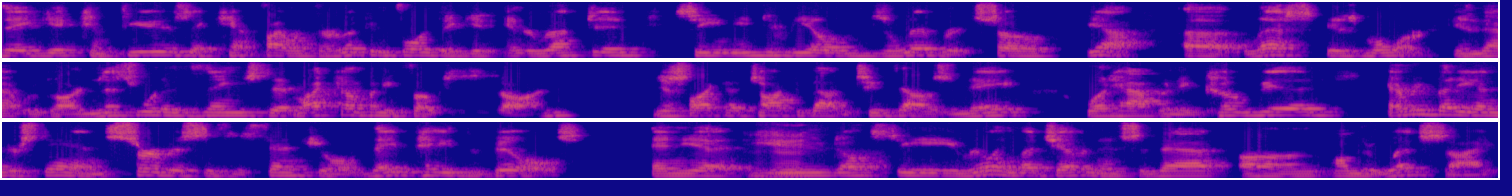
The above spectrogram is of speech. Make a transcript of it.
they get confused. They can't find what they're looking for. They get interrupted. So you need to be able to deliver it. So, yeah, uh, less is more in that regard. And that's one of the things that my company focuses on. Just like I talked about in 2008, what happened in COVID. Everybody understands service is essential. They paid the bills. And yet mm-hmm. you don't see really much evidence of that on, on their website.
